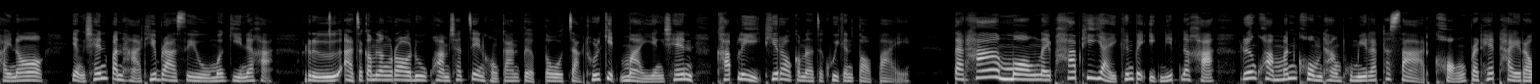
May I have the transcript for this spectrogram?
ภายนอก อย่างเช่นปัญหาที่บราซิลเมื่อกี้เนี่ยค่ะหรืออาจจะกำลังรอดูความชัดเจนของการเติบโตจากธุรกิจใหม่ อย่างเช่นคับลีกที่เรากำลังจะคุยกันต่อไป แต่ถ้ามองในภาพที่ใหญ่ขึ้นไปอีกนิดนะคะ เรื่องความมั่นคงทางภูมิรัฐศาสตร์ของประเทศไทยเรา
